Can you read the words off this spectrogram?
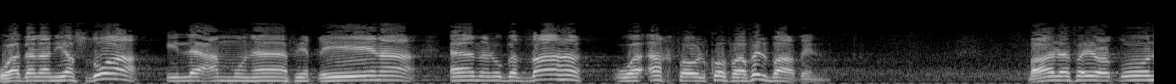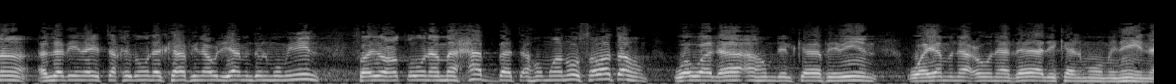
وهذا لن يصدر إلا عن منافقين. آمنوا بالظاهر وأخفوا الكفر في الباطن. قال فيعطون الذين يتخذون الكافرين أولياء من دون المؤمنين فيعطون محبتهم ونصرتهم وولاءهم للكافرين ويمنعون ذلك المؤمنين.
